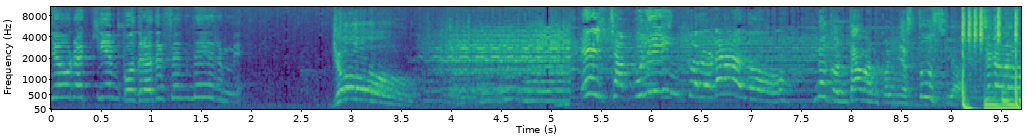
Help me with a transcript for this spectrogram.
¿Y ahora quién podrá defenderme? ¡Yo! ¡El Chapulín Colorado! No contaban con mi astucia. ¡Síganme las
